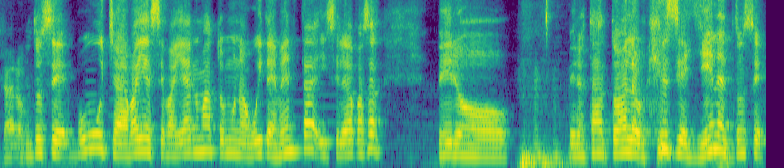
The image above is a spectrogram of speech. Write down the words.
Claro. Entonces, pucha, váyase para allá nomás, tome una agüita de menta y se le va a pasar. Pero, pero estaban todas las urgencias llenas, entonces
